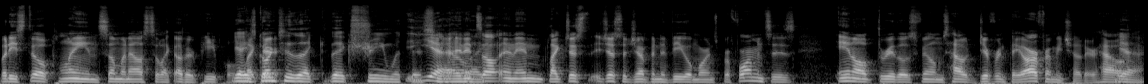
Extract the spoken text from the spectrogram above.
But he's still playing someone else to like other people. Yeah, he's going to like the extreme with this. yeah, you know, and it's like- all and, and like just just to jump into Viggo Mortensen's performances in all three of those films, how different they are from each other. How Yeah.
